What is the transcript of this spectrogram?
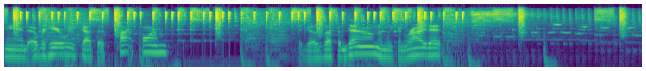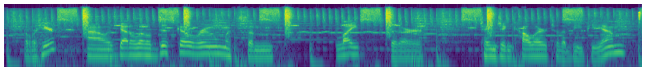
And over here we've got this platform that goes up and down and we can ride it. Over here, uh, we've got a little disco room with some lights that are changing color to the BPM.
